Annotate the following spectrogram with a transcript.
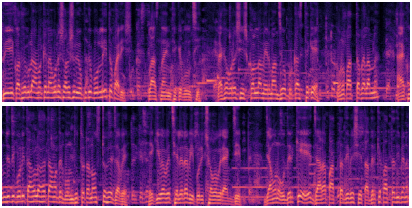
তুই এই কথাগুলো আমাকে না বলে সরাসরি অপুকে বললেই তো পারিস। ক্লাস নাইন থেকে বলছি। লেখাপড়া শেষ করলাম, এর মাঝে অপুর কাছ থেকে কোনো পাত্তা পেলাম না। এখন যদি বলি, তাহলে হয়তো আমাদের বন্ধুত্বটা নষ্ট হয়ে যাবে। একইভাবে ছেলেরা বিপরীত স্বভাবের এক জীব। যেমন ওদেরকে যারা পাত্তা দিবে, সে তাদেরকে পাত্তা দিবে না।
